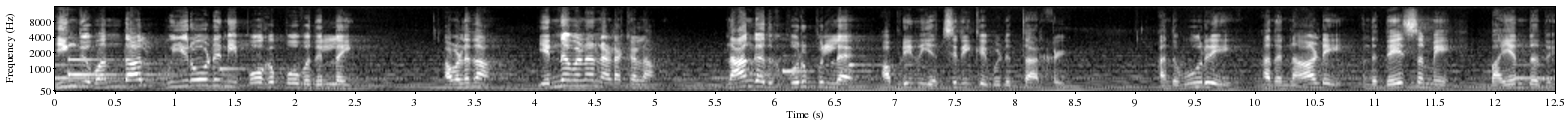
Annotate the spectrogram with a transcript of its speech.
இங்கு வந்தால் உயிரோடு நீ போக போவதில்லை. அவ்வளவுதான். என்ன வேணா நடக்கலாம். நாங்க அதுக்கு பொறுப்பு இல்லை அப்படின்னு எச்சரிக்கை விடுத்தார்கள். அந்த ஊரே அந்த நாடே அந்த தேசமே பயந்தது.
